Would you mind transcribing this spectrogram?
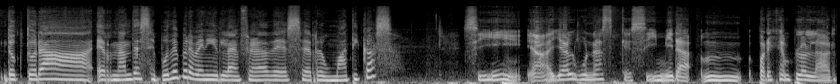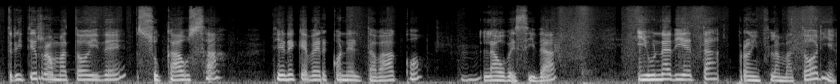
Doctora Hernández, ¿se puede prevenir las enfermedades reumáticas? Sí, hay algunas que sí. Mira, mm, por ejemplo, la artritis reumatoide, su causa tiene que ver con el tabaco, la obesidad y una dieta proinflamatoria.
